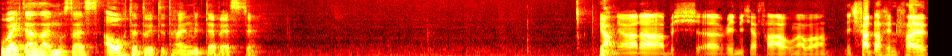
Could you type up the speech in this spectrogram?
Wobei ich da sagen muss, da ist auch der dritte Teil mit der beste. Ja. Ja, da habe ich äh, wenig Erfahrung, aber ich fand auf jeden Fall,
